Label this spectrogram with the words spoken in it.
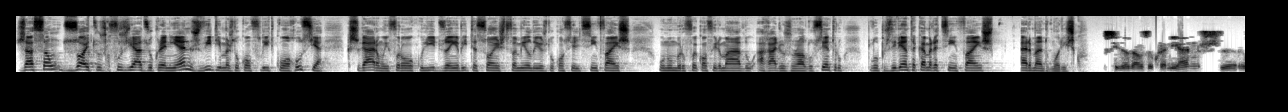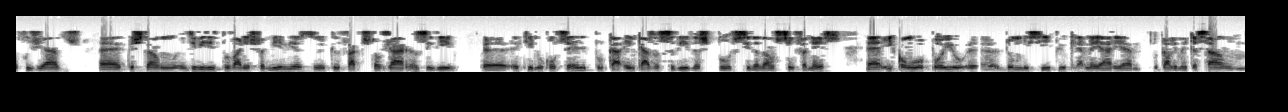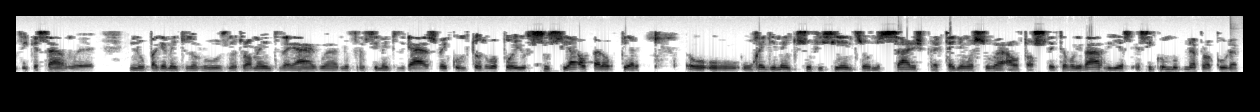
Já são 18 os refugiados ucranianos vítimas do conflito com a Rússia que chegaram e foram acolhidos em habitações de famílias do Conselho de Sinfãs. O número foi confirmado à Rádio Jornal do Centro pelo Presidente da Câmara de Sinfãs, Armando Morisco. Cidadãos ucranianos, eh, refugiados, eh, que estão divididos por várias famílias, eh, que de facto estão já a residir aqui no Conselho, em casas cedidas por cidadãos sinfanenses, e com o apoio eh, do município, quer na área da alimentação, medicação, eh, no pagamento da luz, naturalmente, da água, no fornecimento de gás, bem como todo o apoio social para obter o, o, o rendimentos suficientes ou necessários para que tenham a sua autossustentabilidade e assim como na procura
